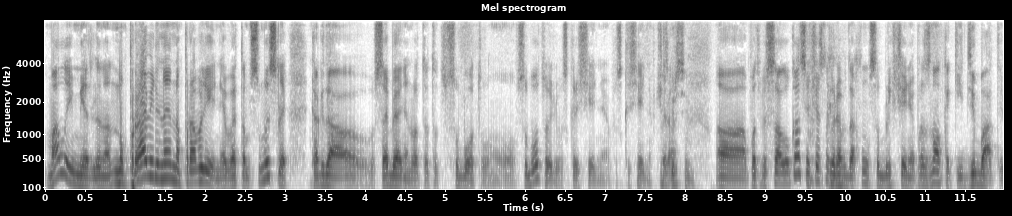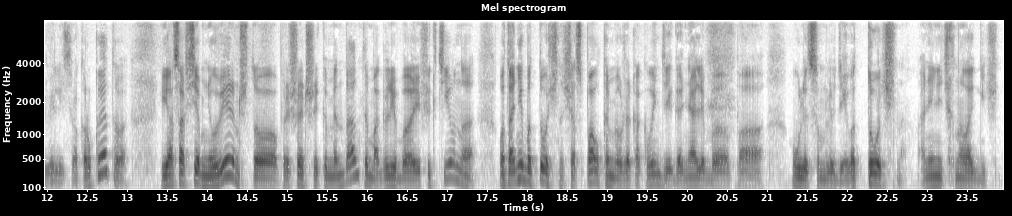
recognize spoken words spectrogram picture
Мало и медленно, но правильное направление в этом смысле, когда Собянин вот этот в субботу, в субботу или в воскресенье, в воскресенье вчера воскресенье. А, подписал указ, я, честно говоря, вдохнул с облегчением, просто знал, какие дебаты велись вокруг этого, и я совсем не уверен, что пришедшие коменданты могли бы эффективно, вот они бы точно сейчас палками уже, как в Индии, гоняли бы по улицам людей, вот точно, они не технологичны.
